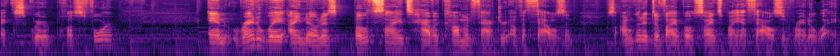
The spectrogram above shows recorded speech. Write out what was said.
x squared plus 4. And right away I notice both sides have a common factor of 1,000. So I'm going to divide both sides by 1,000 right away.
